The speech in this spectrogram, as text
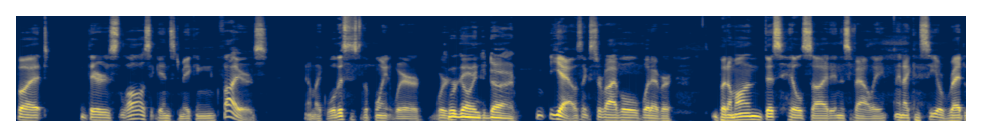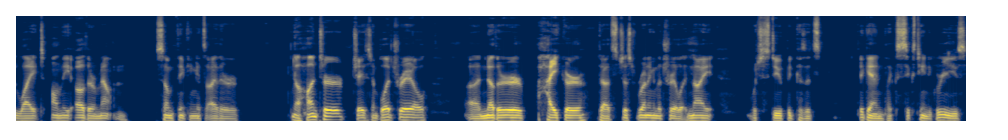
but there's laws against making fires. And I'm like, well, this is to the point where we're, We're going to die. yeah, it was like survival, whatever. But I'm on this hillside in this valley, and I can see a red light on the other mountain. So I'm thinking it's either a hunter chasing a blood trail, another hiker that's just running the trail at night, which is stupid because it's again like 16 degrees,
